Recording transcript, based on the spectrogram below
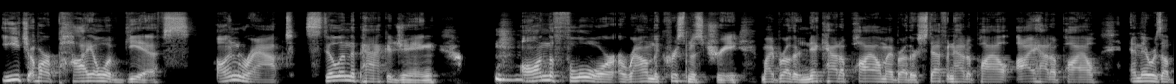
each of our pile of gifts unwrapped, still in the packaging, on the floor around the Christmas tree. My brother Nick had a pile. My brother Stefan had a pile. I had a pile. And there was a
